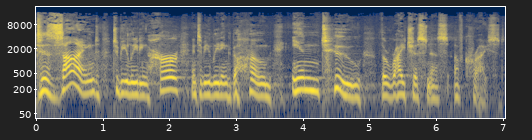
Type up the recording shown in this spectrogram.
designed to be leading her and to be leading the home into the righteousness of Christ.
